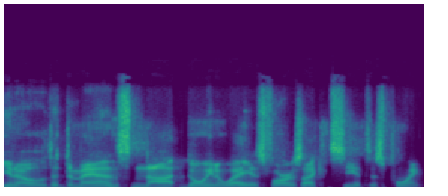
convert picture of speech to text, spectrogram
you know the demand's not going away as far as i can see at this point.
